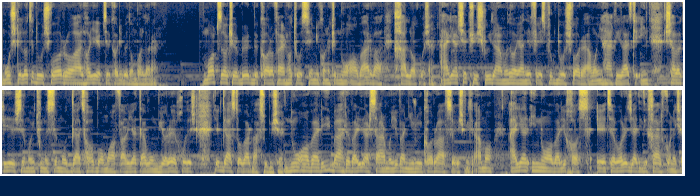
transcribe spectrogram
مشکلات دشوار راه های ابتکاری به دنبال دارن. مارک زاکربرگ به کارآفرینها توصیه می‌کنه که نوآور و خلاق باشن. اگرچه پیشگویی در مورد آینده فیسبوک دشواره اما این حقیقت که این شبکه اجتماعی تونسته مدتها با موفقیت دووم بیاره خودش یک دستاورد محسوب میشه. نوآوری بهرهوری در سرمایه و نیروی کار رو افزایش میده. اما اگر این نوآوری خاص اعتبار جدیدی خلق کنه که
